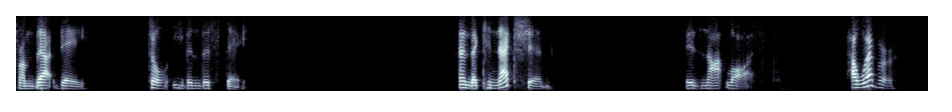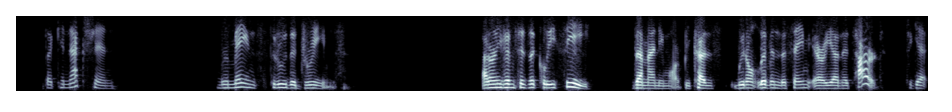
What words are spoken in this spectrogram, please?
from that day till even this day. And the connection is not lost. However, the connection remains through the dreams. I don't even physically see them anymore because we don't live in the same area and it's hard to get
